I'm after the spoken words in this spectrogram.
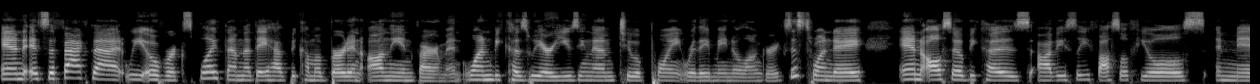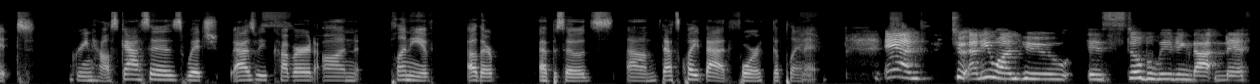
And it's the fact that we overexploit them that they have become a burden on the environment. One, because we are using them to a point where they may no longer exist one day. And also because obviously fossil fuels emit greenhouse gases, which, as we've covered on plenty of other episodes, um, that's quite bad for the planet. And to anyone who is still believing that myth,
